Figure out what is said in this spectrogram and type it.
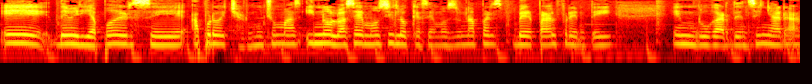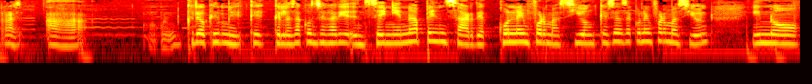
eh, debería poderse aprovechar mucho más y no lo hacemos y lo que hacemos es una ver para el frente y en lugar de enseñar a, a creo que, me- que, que les aconsejaría, enseñen a pensar de- con la información, qué se hace con la información y no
